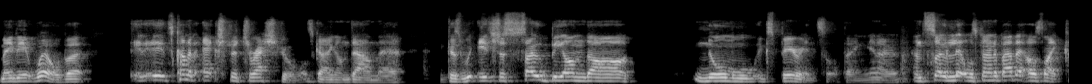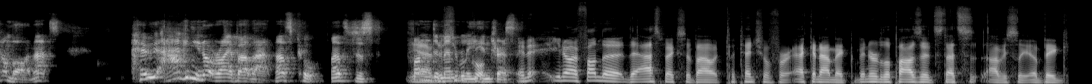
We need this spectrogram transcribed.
maybe it will, but it's kind of extraterrestrial what's going on down there because it's just so beyond our normal experience sort of thing, you know. And so little's known about it. I was like, come on, that's how how can you not write about that? That's cool. That's just fundamentally yeah, cool. interesting. And you know, I found the the aspects about potential for economic mineral deposits. That's obviously a big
